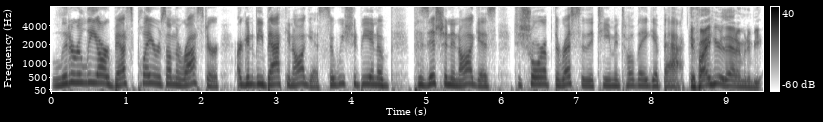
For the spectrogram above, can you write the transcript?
literally our best players on the roster, are going to be back in August. So we should be in a position in August to shore up the rest of the team until they get back. If I hear that, I'm going to be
